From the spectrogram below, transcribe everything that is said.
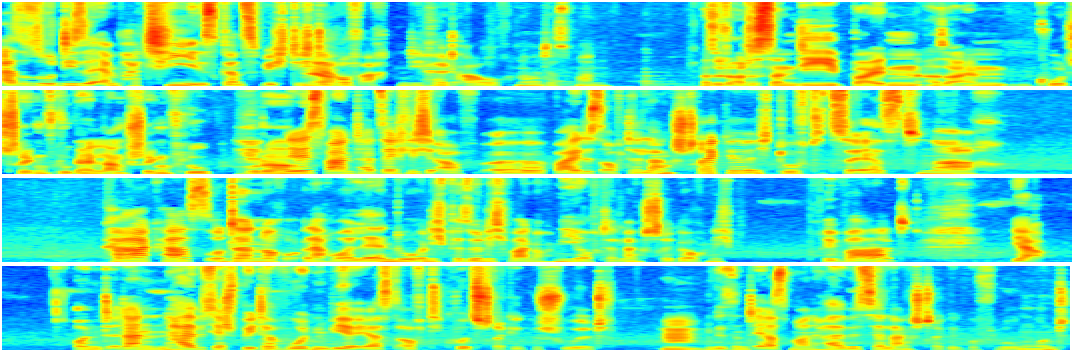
also so diese Empathie ist ganz wichtig. Ja. Darauf achten die halt auch, ne? dass man. Also du hattest dann die beiden, also einen Kurzstreckenflug, einen Langstreckenflug? Oder? Nee, es waren tatsächlich auf, äh, beides auf der Langstrecke. Ich durfte zuerst nach Caracas und dann noch nach Orlando. Und ich persönlich war noch nie auf der Langstrecke, auch nicht privat. Ja. Und dann ein halbes Jahr später wurden wir erst auf die Kurzstrecke geschult. Hm. Wir sind erstmal ein halbes Jahr Langstrecke geflogen. Und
